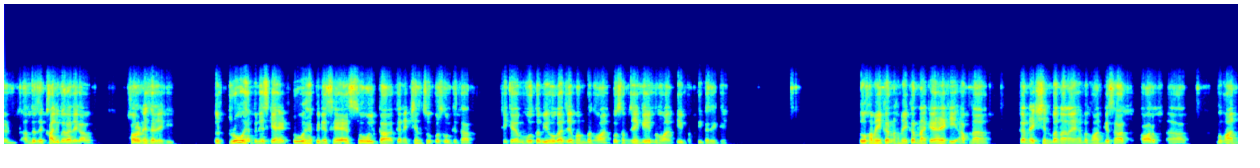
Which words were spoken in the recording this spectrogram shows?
अंदर से खाली पर आ जाएगा हॉलोनेस आ जाएगी। तो ट्रू हैप्पीनेस क्या है? ट्रू हैप्पीनेस है सोल का कनेक्शन सुपर सोल के साथ। ठीक है? वो तभी होगा जब हम भगवान को समझेंगे, भगवान की भक्ति करेंगे। तो हमें करना हमें करना क्या है कि अपना कनेक्शन बनाना है भगवान के साथ और भगवान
